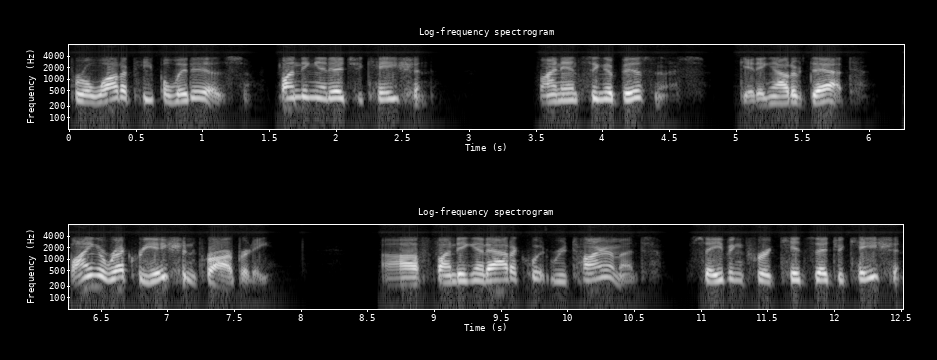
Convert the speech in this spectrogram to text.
for a lot of people it is. Funding an education, financing a business, getting out of debt, buying a recreation property, uh, funding an adequate retirement, saving for a kid's education,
